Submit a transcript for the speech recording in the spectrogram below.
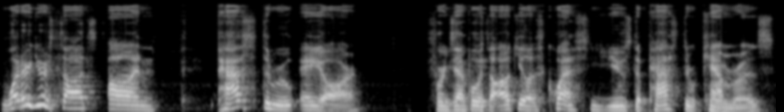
what are your thoughts on pass through AR for example, with the Oculus Quest, you use the pass-through cameras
